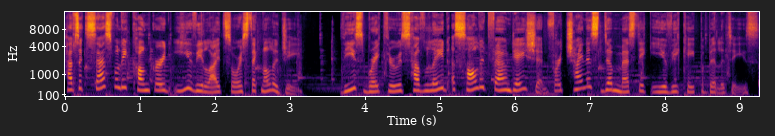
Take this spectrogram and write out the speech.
have successfully conquered EUV light source technology. These breakthroughs have laid a solid foundation for China's domestic EUV capabilities.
